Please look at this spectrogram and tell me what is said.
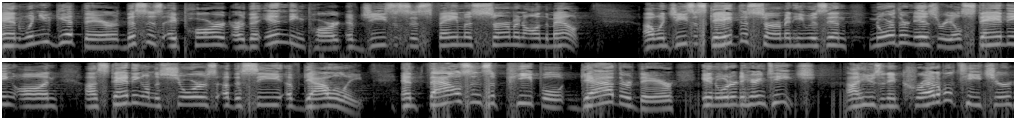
and when you get there, this is a part or the ending part of Jesus' famous Sermon on the Mount. Uh, when Jesus gave this sermon, he was in northern Israel, standing on, uh, standing on the shores of the Sea of Galilee. And thousands of people gathered there in order to hear him teach. Uh, he was an incredible teacher.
